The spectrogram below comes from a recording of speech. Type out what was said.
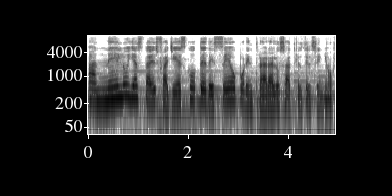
anhelo y hasta desfallezco de deseo por entrar a los atrios del Señor.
